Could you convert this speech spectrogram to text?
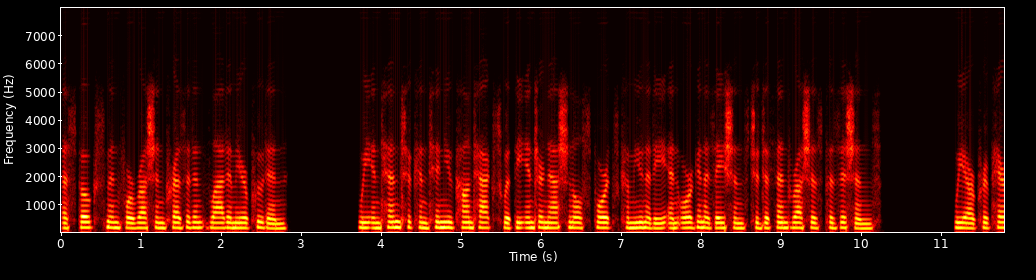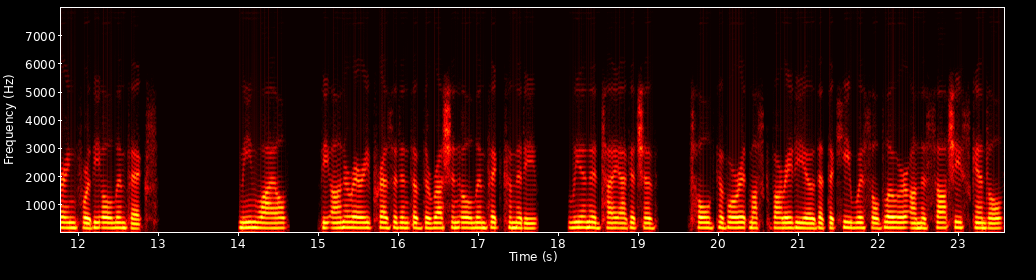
a spokesman for Russian President Vladimir Putin we intend to continue contacts with the international sports community and organizations to defend Russia's positions. We are preparing for the Olympics. Meanwhile, the honorary president of the Russian Olympic Committee, Leonid Tyagachev, told Govorit Moskva Radio that the key whistleblower on the Sochi scandal,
